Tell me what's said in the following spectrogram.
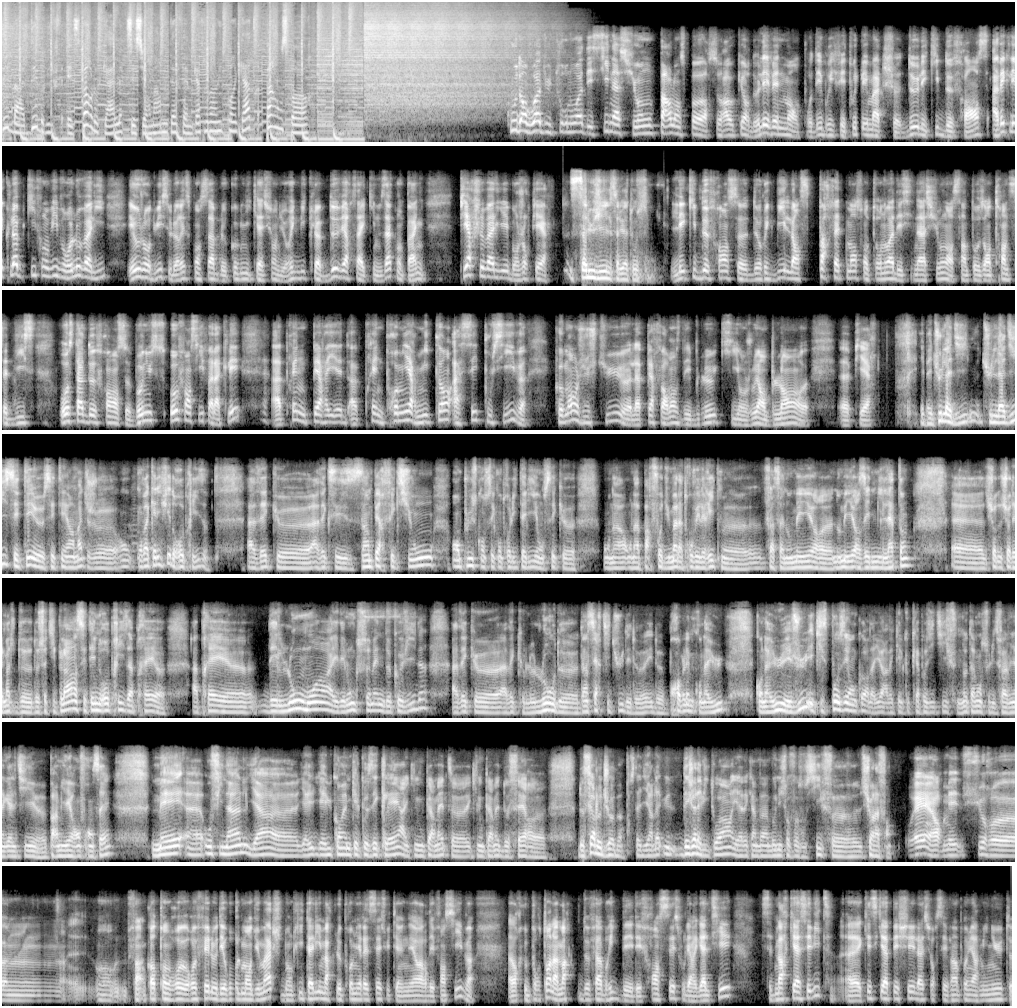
Débat, débrief et sport local, c'est sur Marmite FM 88.4, parlons sport. Coup d'envoi du tournoi des Six Nations. Parlons Sport sera au cœur de l'événement pour débriefer tous les matchs de l'équipe de France avec les clubs qui font vivre l'Ovalie. Et aujourd'hui, c'est le responsable communication du rugby club de Versailles qui nous accompagne, Pierre Chevalier. Bonjour Pierre. Salut Gilles, salut à tous. L'équipe de France de rugby lance parfaitement son tournoi Destination en s'imposant 37-10 au Stade de France. Bonus offensif à la clé. Après une, période, après une première mi-temps assez poussive, comment juges-tu euh, la performance des Bleus qui ont joué en blanc, euh, euh, Pierre? Eh ben, tu l'as dit, tu l'as dit, c'était c'était un match qu'on va qualifier de reprise avec, euh, avec ses imperfections. En plus, quand c'est contre l'Italie, on sait que on a, on a parfois du mal à trouver le rythme euh, face à nos meilleurs, euh, nos meilleurs ennemis latins sur, sur des matchs de, de ce type-là. C'était une reprise après, après des longs mois et des longues semaines de Covid, avec, avec le lot d'incertitudes et de, et de problèmes qu'on a eu, qu'on a eu et vu, et qui se posaient encore d'ailleurs avec quelques cas positifs, notamment celui de Fabien Galtier parmi les rangs français. Mais au final, il y, a, euh, il, y a, eu quand même quelques éclairs et qui nous permettent, euh, euh, de faire le job, c'est-à-dire déjà la victoire et avec un, bonus offensif sur la fin. Ouais, alors mais sur, quand on refait le déroulement du match, donc l'Italie marque le premier essai suite à une erreur défensive, alors que pourtant la marque de fabrique des, Français sous l'air Galtier, c'est de marquer assez vite. Qu'est-ce qui a pêché là sur ces 20 premières minutes?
